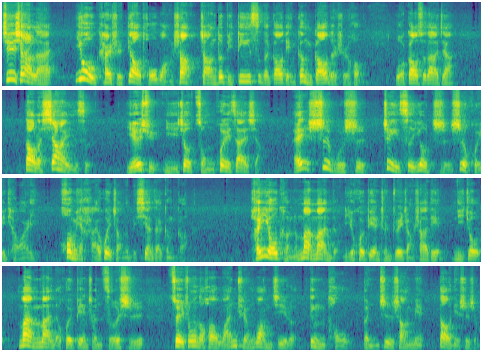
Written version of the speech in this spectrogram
接下来又开始掉头往上，涨得比第一次的高点更高的时候，我告诉大家，到了下一次，也许你就总会在想，哎，是不是这一次又只是回调而已，后面还会涨得比现在更高？很有可能慢慢的你就会变成追涨杀跌，你就慢慢的会变成择时。最终的话，完全忘记了定投本质上面到底是什么。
